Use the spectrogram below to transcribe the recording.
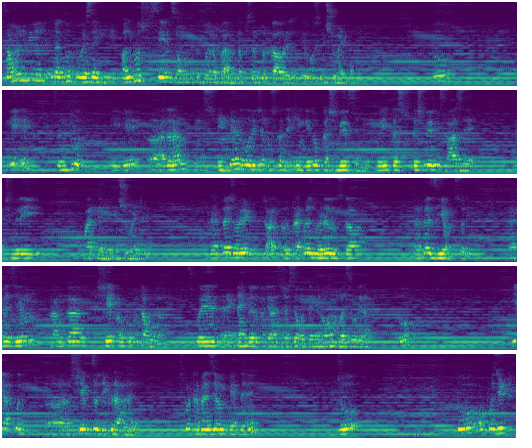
साउंड भी लगभग वैसा ही है। ऑलमोस्ट सेम साउंड दोनों का मतलब संतूर का और उस इंस्ट्रूमेंट का तो ये एक संतूर, ये अगर हम इंडियन ओरिजिन उसका देखेंगे तो कश्मीर से है। तो ये कश्मीरी साज है। कश्मीरी वाद्य है इंस्ट्रूमेंट है। ट्रेपेजॉइड, ट्रेपेजॉइडल उसका, ट्रेपेजियम सॉरी ट्रेपेजियम नाम का शेप आपको पता होगा। स्क्वायर रेक्टेंगल वगैरह जैसे होते हैं रोहम्बस वगैरह। तो ये आपको शेप जो दिख रहा है, इसको ट्रेपेजियम कहते हैं, जो दो ऑपोजिट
